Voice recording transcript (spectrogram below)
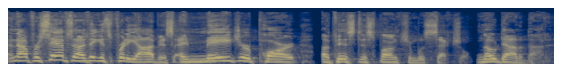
And now for Samson, I think it's pretty obvious. A major part of his dysfunction was sexual, no doubt about it.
